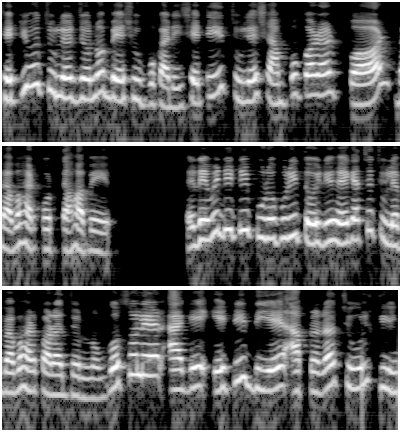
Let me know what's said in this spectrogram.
সেটিও চুলের জন্য বেশ উপকারী। সেটি চুলে শ্যাম্পু করার পর ব্যবহার করতে হবে। রেমেডিটি পুরোপুরি তৈরি হয়ে গেছে চুলে ব্যবহার করার জন্য। গোসলের আগে এটি দিয়ে আপনারা চুল ক্লিন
